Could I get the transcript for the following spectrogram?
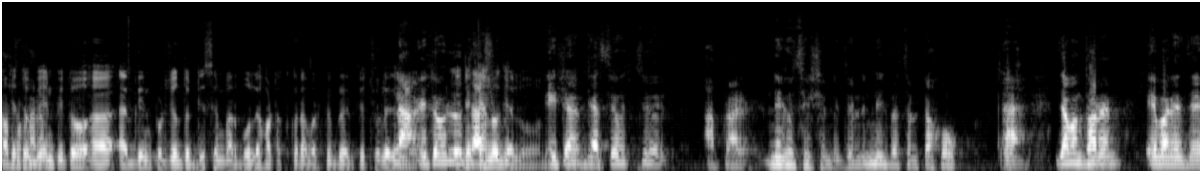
তত কিন্তু বিএনপি তো একদিন পর্যন্ত ডিসেম্বর বলে হঠাৎ করে আবার ফেব্রুয়ারিতে চলে গেল। না এটা হলো এটা কেন গেল? এটা গেছে হচ্ছে আপনার নেগোসিয়েশনের জন্য নির্বাচনটা হোক। হ্যাঁ যেমন ধরেন এবারে যে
